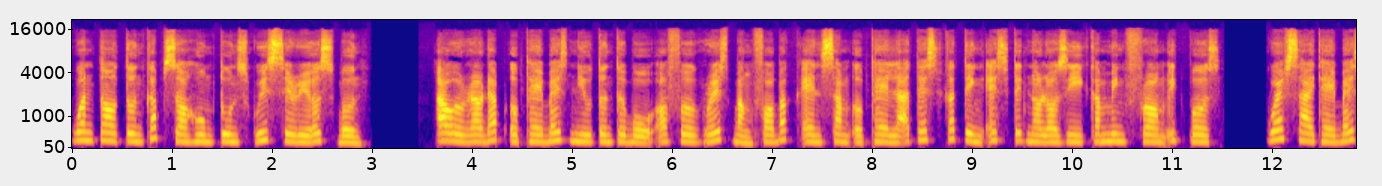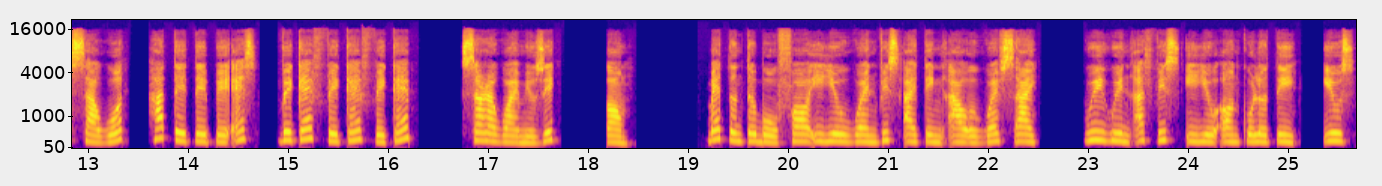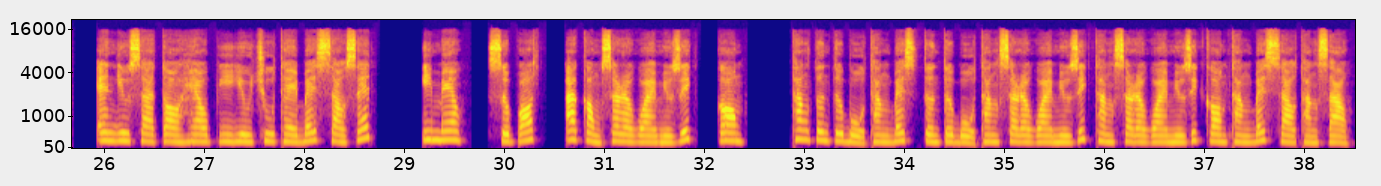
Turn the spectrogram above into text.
One to turn cup Do home tools with serious burn. Our roundup of the best new turntable offer great bằng for back and some of the latest cutting edge technology coming from experts. Website the best sound https www sarawaimusic.com Best turntable for EU when visiting our website. We will advise EU on quality, use, and use to help EU choose the best sound set. Email support a sarawaimusic.com Thăng turntable thăng best turntable thăng Sarawai Music, thăng Sarawai Music.com thăng best sao thăng sao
